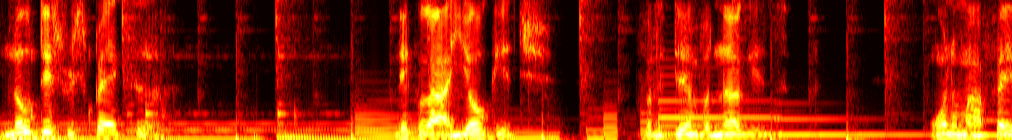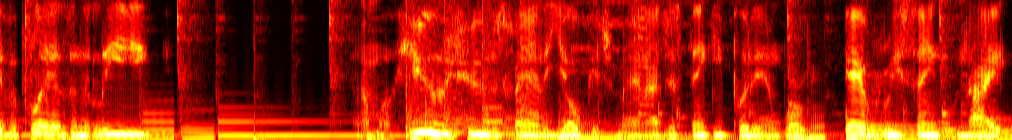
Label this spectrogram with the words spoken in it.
no disrespect to Nikola Jokic for the Denver Nuggets, one of my favorite players in the league. I'm a huge, huge fan of Jokic, man. I just think he put in work every single night.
